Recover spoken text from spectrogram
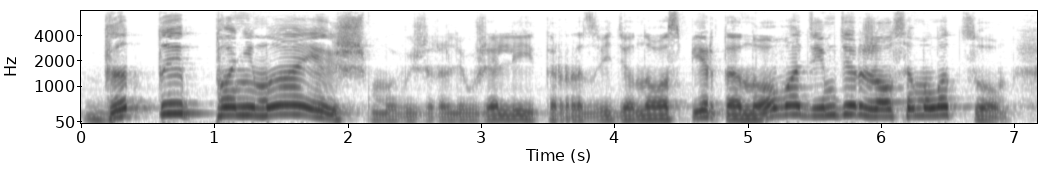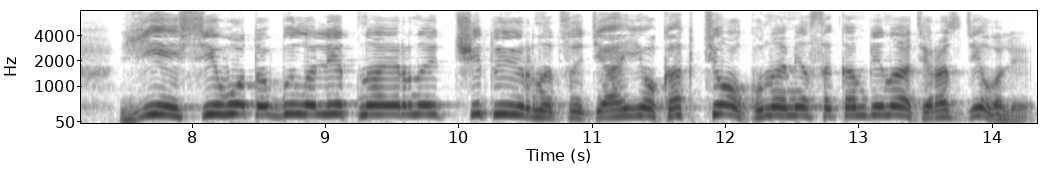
«Да ты понимаешь!» Мы выжрали уже литр разведенного спирта, но Вадим держался молодцом. Ей всего-то было лет, наверное, четырнадцать, а ее как телку на мясокомбинате разделали.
